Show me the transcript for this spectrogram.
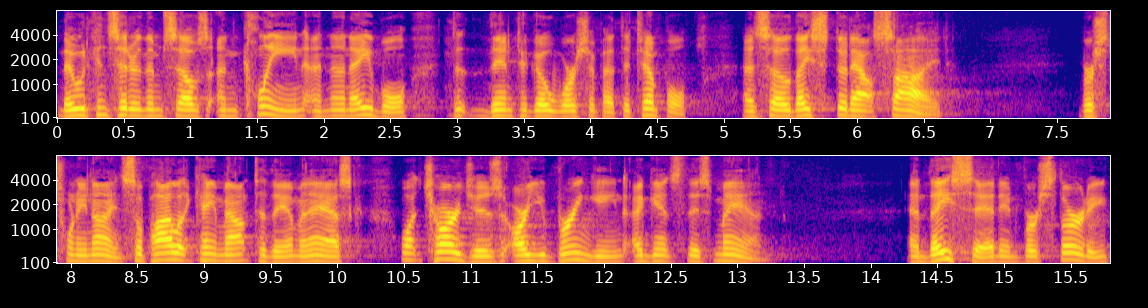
they would consider themselves unclean and unable to, then to go worship at the temple. And so they stood outside. Verse 29 So Pilate came out to them and asked, What charges are you bringing against this man? And they said in verse 30,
